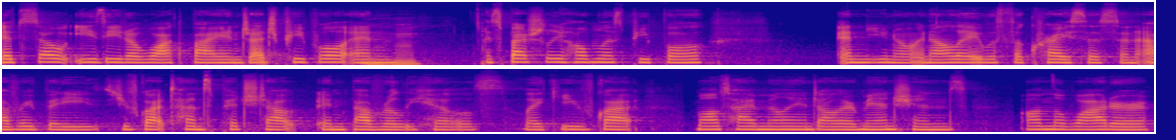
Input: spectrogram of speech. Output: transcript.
It's so easy to walk by and judge people, and mm-hmm. especially homeless people. And, you know, in LA with the crisis and everybody, you've got tents pitched out in Beverly Hills. Like, you've got multi million dollar mansions on the water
